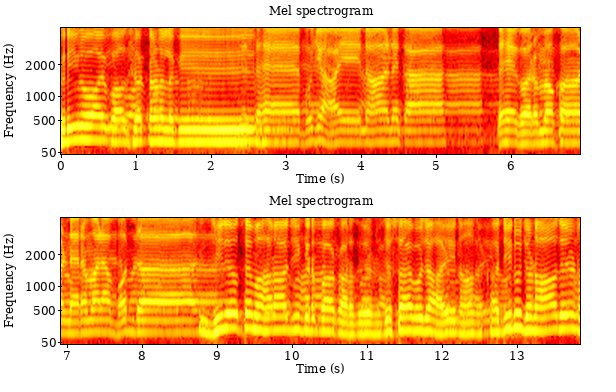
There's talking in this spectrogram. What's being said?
ਗਰੀਬ ਨਵਾਜ ਪਾਤਸ਼ਾਹ ਕਹਿਣ ਲੱਗੇ। ਜਿਸ ਹੈ 부ਝਾਏ ਨਾਨਕਾ ਤਹਿ ਗੁਰਮੁਖ ਨਿਰਮਲ ਬੁੱਧ। ਜਿਹਦੇ ਉੱਤੇ ਮਹਾਰਾਜ ਜੀ ਕਿਰਪਾ ਕਰ ਦੇਣ ਜਿਸ ਹੈ 부ਝਾਏ ਨਾਨਕਾ ਜਿਹਨੂੰ ਜਣਾ ਦੇਣ।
